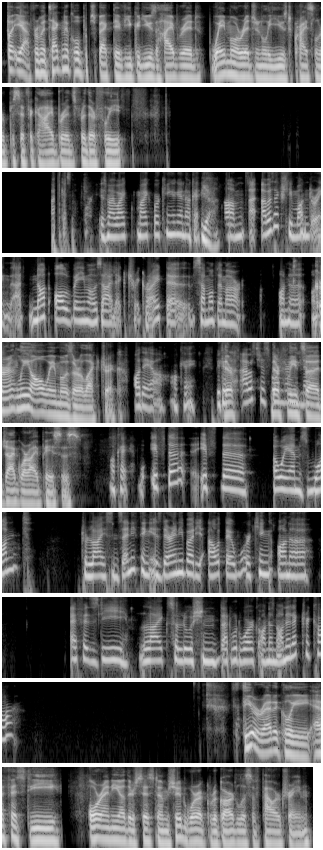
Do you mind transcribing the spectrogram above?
Huh. But yeah, from a technical perspective, you could use a hybrid. Waymo originally used Chrysler Pacifica hybrids for their fleet. Is my mic mic working again? Okay. Yeah. Um, I, I was actually wondering that not all Waymos are electric, right? There, some of them are on a. On Currently, a all Waymos are electric. Oh, they are. Okay. Because their, I was just their fleet's uh, Jaguar I-Paces. Okay. If the if the OEMs want to license anything. Is there anybody out there working on a FSD like solution that would work on a non electric car? Theoretically, FSD or any other system should work regardless of powertrain.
